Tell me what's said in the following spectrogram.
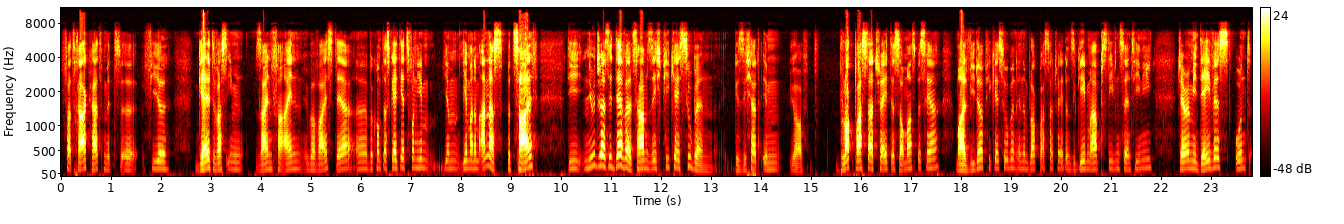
Vertrag hat mit äh, viel Geld, was ihm sein Verein überweist, der äh, bekommt das Geld jetzt von jem, jemandem anders bezahlt. Die New Jersey Devils haben sich PK Subban gesichert im ja, Blockbuster-Trade des Sommers bisher. Mal wieder PK Subban in einem Blockbuster-Trade und sie geben ab Steven Santini, Jeremy Davis und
